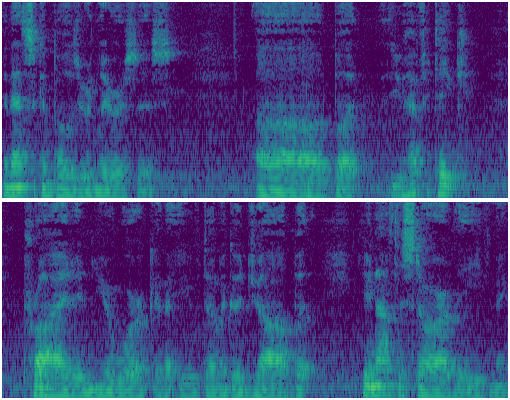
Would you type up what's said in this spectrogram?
and that's the composer and lyricist. Uh, but you have to take pride in your work and that you've done a good job, but you're not the star of the evening.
